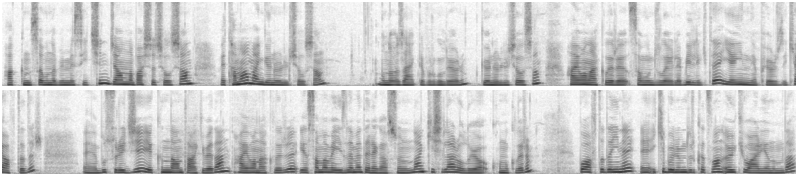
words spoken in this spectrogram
hakkını savunabilmesi için canla başla çalışan ve tamamen gönüllü çalışan bunu özellikle vurguluyorum. Gönüllü çalışan hayvan hakları savunucularıyla birlikte yayın yapıyoruz iki haftadır. E, bu süreci yakından takip eden hayvan hakları yasama ve izleme delegasyonundan kişiler oluyor konuklarım. Bu haftada yine e, iki bölümdür katılan Öykü var yanımda.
